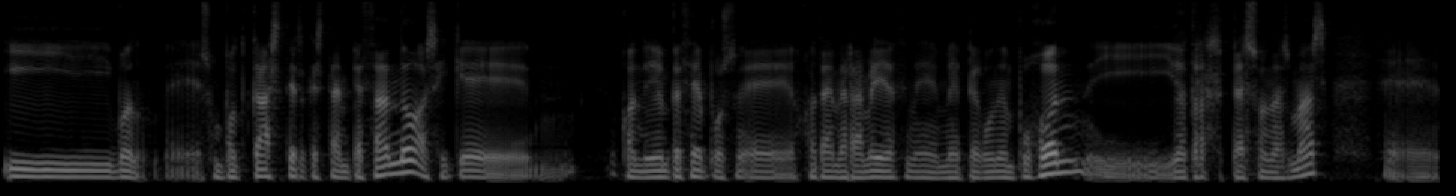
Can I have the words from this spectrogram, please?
y bueno, es un podcaster que está empezando, así que cuando yo empecé, pues eh, JM Ramírez me, pegó un empujón y otras personas más, eh,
